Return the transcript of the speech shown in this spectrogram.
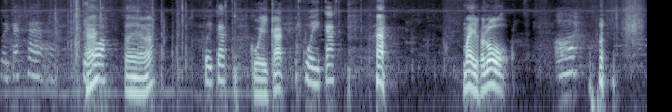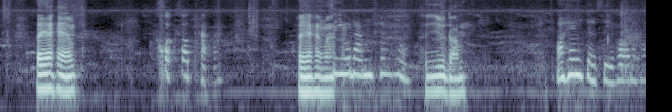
กวยกักค่ะเจ็บฮะปะใส่ยังนะกวยกักกวยกักกวยกักฮะไม่พะโล้อ๋อใส่ยังแหมขวดเข้าถาใส่ยังแหมมาซีอิ๊วดำค่ะ ซีอิ๊วดเอาให้มันเปลี่ยนสีพอนะคะ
